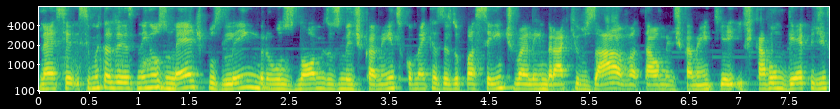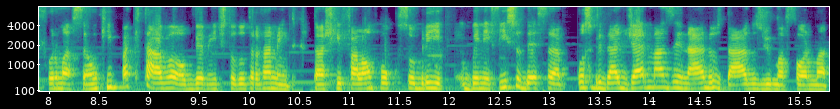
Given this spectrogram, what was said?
né? Se, se muitas vezes nem os médicos lembram os nomes dos medicamentos, como é que às vezes o paciente vai lembrar que usava tal medicamento e, e ficava um gap de informação que impactava, obviamente, todo o tratamento. Então, acho que falar um pouco sobre o benefício dessa possibilidade de armazenar os dados de uma forma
